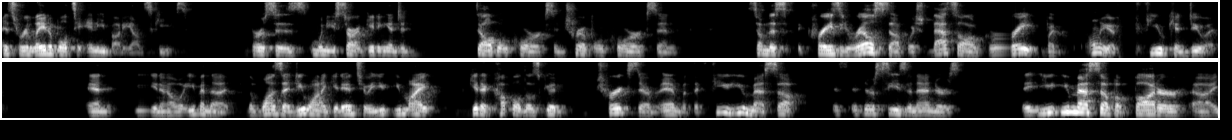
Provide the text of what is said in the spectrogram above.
it's relatable to anybody on skis versus when you start getting into double corks and triple corks and some of this crazy rail stuff which that's all great but only a few can do it and you know even the the ones that do want to get into it you, you might get a couple of those good tricks there in but the few you mess up they're season enders. You, you mess up a butter, uh,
